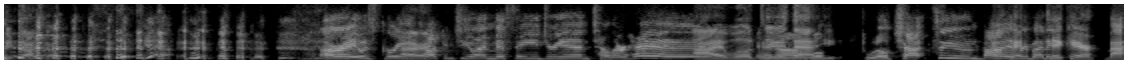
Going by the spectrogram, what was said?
cute dog, though. yeah. All right. It was great All right. talking to you. I miss Adrian. Tell her hey. I will do And, uh, that. we'll- We'll chat soon. Bye, Okay, everybody. Take care. Bye.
